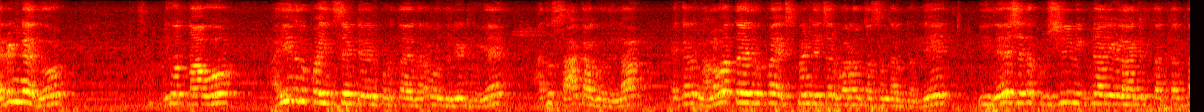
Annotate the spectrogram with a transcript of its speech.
ಎರಡನೇದು ಇವತ್ತು ನಾವು ಐದು ರೂಪಾಯಿ ಇನ್ಸೆಂಟಿವ್ ಏನು ಕೊಡ್ತಾ ಇದ್ದಾರೆ ಒಂದು ಲೀಟ್ರಿಗೆ, ಅದು ಸಾಕಾಗೋದಿಲ್ಲ. ಯಾಕಂದರೆ ನಲವತ್ತೈದು ರೂಪಾಯಿ ಎಕ್ಸ್ಪೆಂಡಿಚರ್ ಬರುವಂಥ ಸಂದರ್ಭದಲ್ಲಿ ಈ ದೇಶದ ಕೃಷಿ ವಿಜ್ಞಾನಿಗಳಾಗಿರ್ತಕ್ಕಂಥ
